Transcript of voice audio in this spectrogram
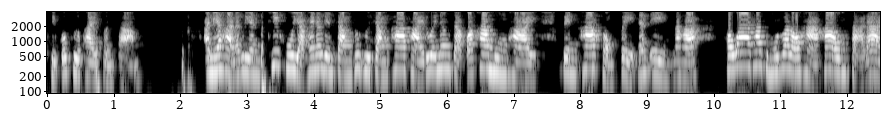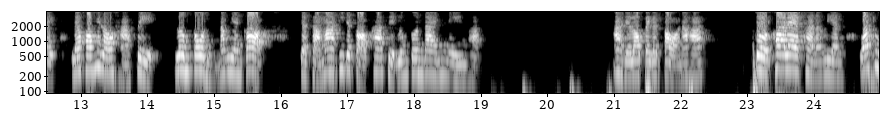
60ก็คือพายส่วน3 อันนี้ค่ะนักเรียนที่ครูอยากให้นักเรียนจำก็คือจำค่าพายด้วยเนื่องจากว่าค่ามุมพายเป็นค่าของเฟสนั่นเองนะคะ เพราะว่าถ้าสมมุติว่าเราหาค่าองศาได้ แล้วเขาให้เราหาเฟสเริ่มต้น นักเรียนก็จะสามารถที่จะตอบค่าเฟสเริ่มต้นได้นั่นเองค่ะอะเดี๋ยวเราไปกันต่อนะคะ โจทย์ข้อแรกค่ะนักเรียน วัตถุ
